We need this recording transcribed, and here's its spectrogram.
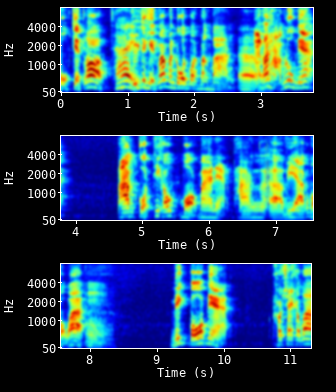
หกเจ็ดรอบ ใช่ ถึงจะเห็นว่ามันโดนบอลบางเอออ่าถ้าถามลูกเนี้ย ตามกฎที่เขาบอกมาเนี่ย ทางอ่า VR ก็บอกว่าอืมนิกโป๊ปเนี่ยเขาใช้คำว่า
